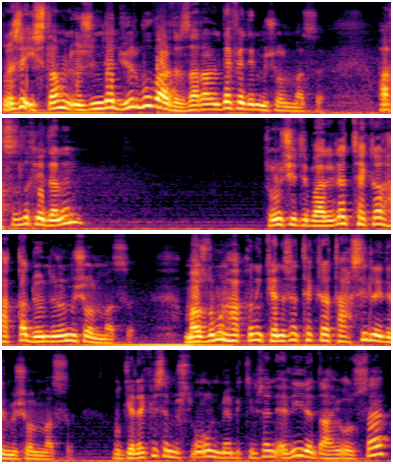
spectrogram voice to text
Dolayısıyla İslam'ın özünde diyor bu vardır. Zararın def edilmiş olması. Haksızlık edenin sonuç itibariyle tekrar hakka döndürülmüş olması. Mazlumun hakkının kendisine tekrar tahsil edilmiş olması. Bu gerekirse Müslüman olmayan bir kimsenin eliyle dahi olsa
